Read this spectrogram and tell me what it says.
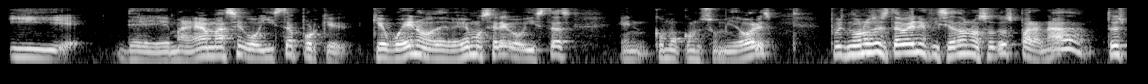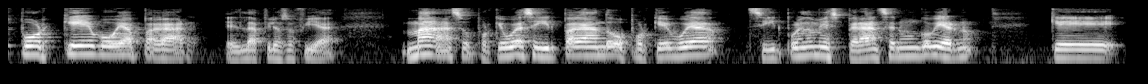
y de manera más egoísta, porque qué bueno, debemos ser egoístas en, como consumidores, pues no nos está beneficiando a nosotros para nada. Entonces, ¿por qué voy a pagar? Es la filosofía más, o por qué voy a seguir pagando, o por qué voy a seguir poniendo mi esperanza en un gobierno que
